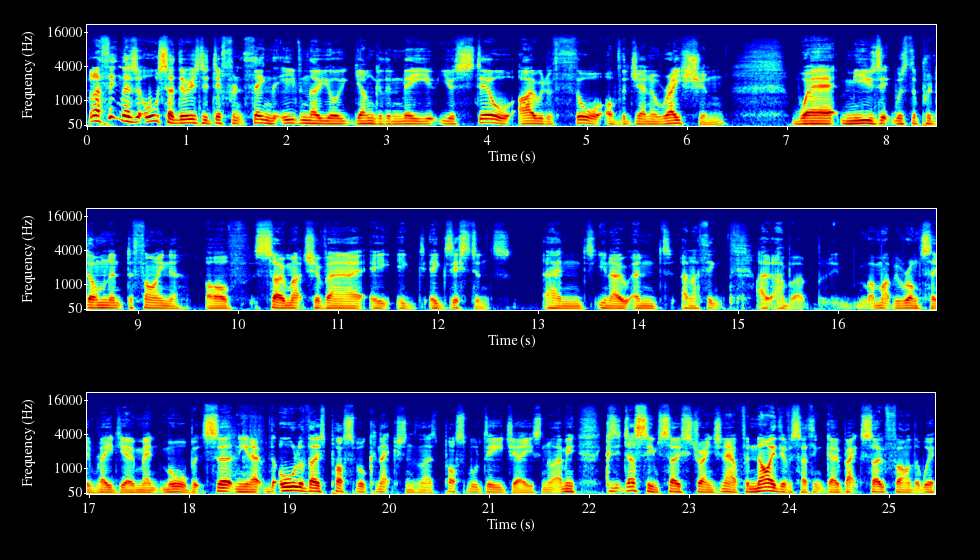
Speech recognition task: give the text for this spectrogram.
But I think there's also there is a different thing that even though you're younger than me, you- you're still I would have thought of the generation where music was the predominant definer of so much of our existence. And you know, and and I think I, I, I might be wrong to say radio meant more, but certainly you know all of those possible connections and those possible DJs. And I mean, because it does seem so strange now for neither of us. I think go back so far that we're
